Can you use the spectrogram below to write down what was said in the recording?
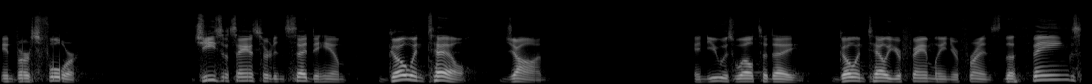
in verse 4. Jesus answered and said to him, Go and tell John, and you as well today, Go and tell your family and your friends the things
